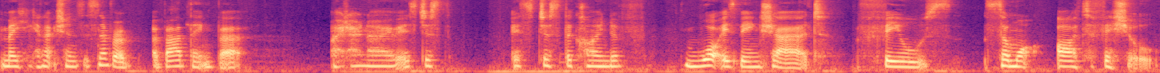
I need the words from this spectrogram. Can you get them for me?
making connections it's never a, a bad thing, but I don't know. It's just it's just the kind of what is being shared feels somewhat artificial.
